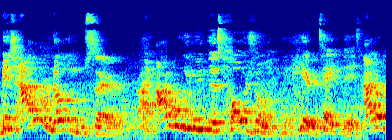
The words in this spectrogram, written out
Bitch, I don't know you, sir. I, I will give you this whole joint. Here, take this. I don't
